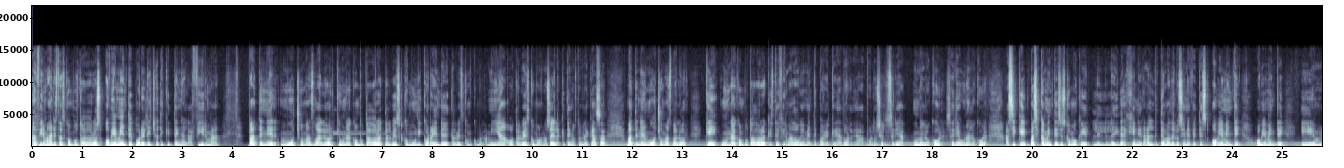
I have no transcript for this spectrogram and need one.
a firmar estas computadoras. Obviamente por el hecho de que tenga la firma, va a tener mucho más valor que una computadora tal vez común y corriente, tal vez como, la mía o tal vez como, no sé, la que tengas tú en la casa, va a tener mucho más valor que una computadora que esté firmada obviamente por el creador de Apple, ¿no es cierto? Sería una locura, sería una locura. Así que básicamente esa es como que la, idea general del tema de los NFTs. Obviamente, obviamente em,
